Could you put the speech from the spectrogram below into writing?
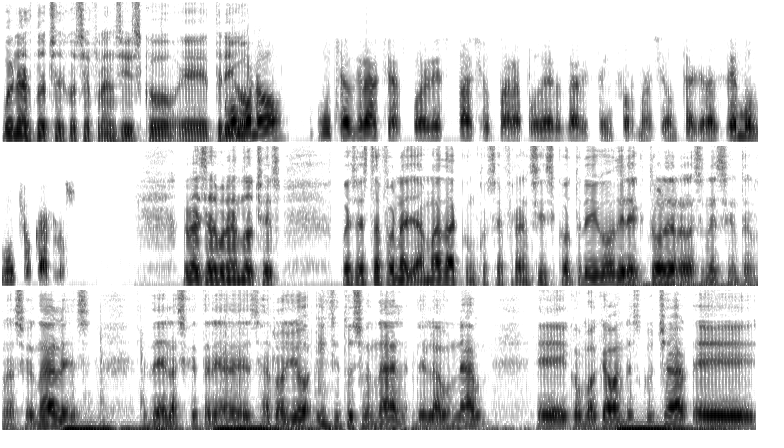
Buenas noches, José Francisco eh, Trigo. ¿Cómo no? Muchas gracias por el espacio para poder dar esta información. Te agradecemos mucho, Carlos. Gracias, buenas noches. Pues esta fue una llamada con José Francisco Trigo, director de Relaciones Internacionales de la Secretaría de Desarrollo Institucional de la UNAM. Eh, como acaban de escuchar, eh,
